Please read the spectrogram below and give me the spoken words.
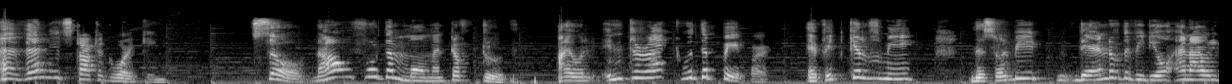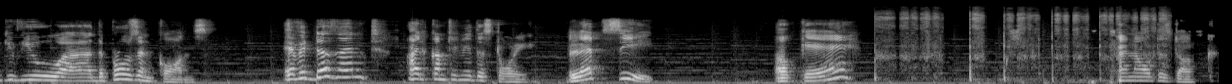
and then it started working. So now for the moment of truth. I will interact with the paper. If it kills me, this will be the end of the video and I will give you uh, the pros and cons. If it doesn't, I'll continue the story. Let's see. Okay. And now it is dark.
